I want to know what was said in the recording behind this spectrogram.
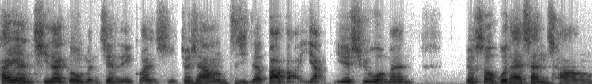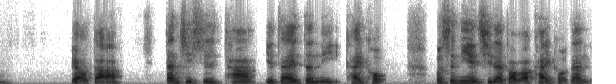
他也很期待跟我们建立关系，就像自己的爸爸一样。也许我们有时候不太擅长表达，但其实他也在等你开口，或是你也期待爸爸开口。但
